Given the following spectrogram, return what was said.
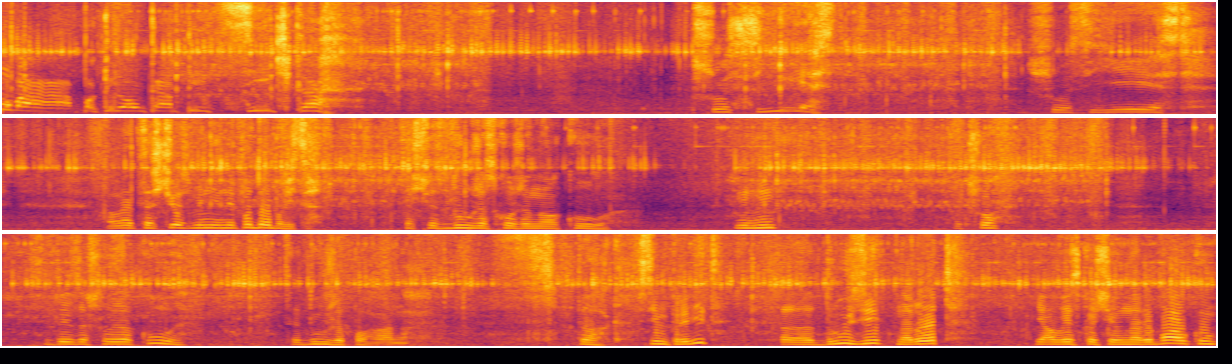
Опа! Покльовка, підсічка. Щось є. Щось є. Але це щось мені не подобається. Це щось дуже схоже на акулу. Угу. Якщо сюди зайшли акули, це дуже погано. Так, всім привіт. Е, Друзі, народ. Я вискочив на рибалку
